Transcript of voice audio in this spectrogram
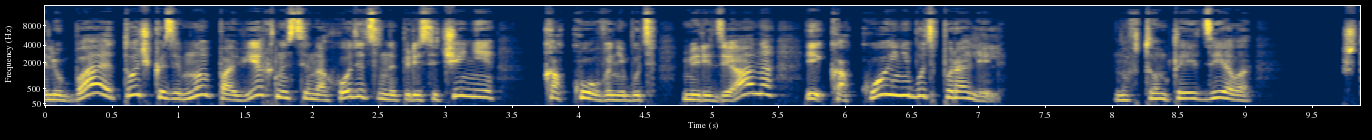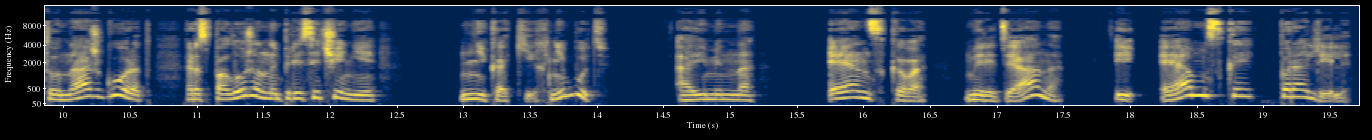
любая точка земной поверхности находится на пересечении какого-нибудь меридиана и какой-нибудь параллели. Но в том-то и дело, что наш город расположен на пересечении не каких-нибудь, а именно Энского меридиана и Эмской параллели.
